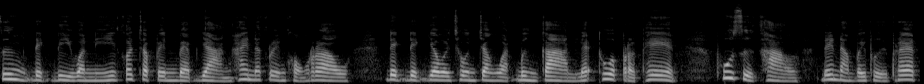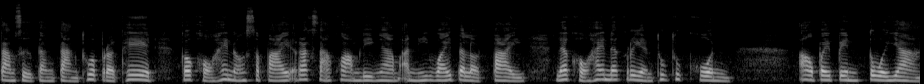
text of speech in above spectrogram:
ซึ่งเด็กดีวันนี้ก็จะเป็นแบบอย่างให้นักเรียนของเรา เด็กๆ เยาวชนจังหวัดบึงการและทั่วประเทศ ผู้สื่อข่าวได้นำไปเผยแพร่ตามสื่อต่างๆ ทั่วประเทศ ก็ขอให้น้องสไปซ์รักษาความดีงามอันนี้ไว้ตลอดไป และขอให้นักเรียนทุกๆ คน เอาไปเป็นตัวอย่าง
